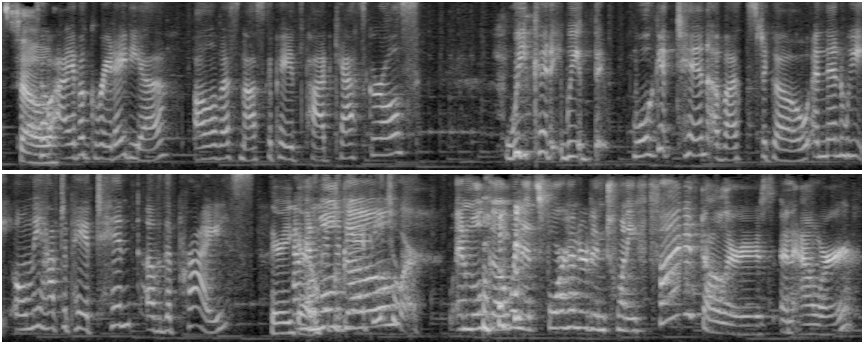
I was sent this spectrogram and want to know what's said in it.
So, So I have a great idea. All of us Mousecapades podcast girls, we could we we'll get ten of us to go, and then we only have to pay a tenth of the price, there you and go. we'll we'll get the go- VIP tour. And we'll go when it's four hundred and twenty-five dollars an hour,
